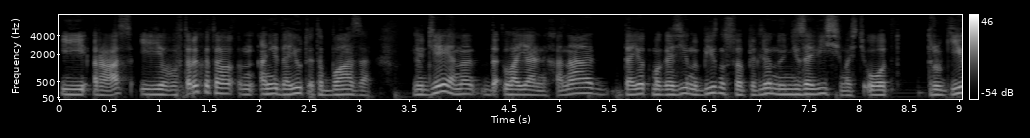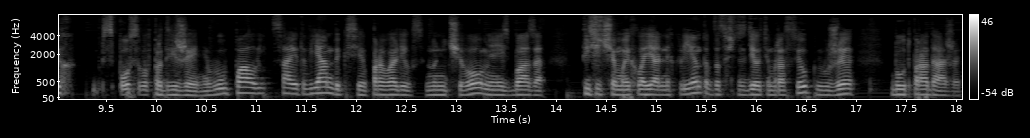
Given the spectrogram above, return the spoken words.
и раз, и во-вторых, это, они дают, это база людей, она лояльных, она дает магазину, бизнесу определенную независимость от других способов продвижения. Упал сайт в Яндексе, провалился, но ничего, у меня есть база тысяча моих лояльных клиентов, достаточно сделать им рассылку, и уже будут продажи.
